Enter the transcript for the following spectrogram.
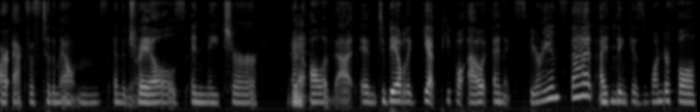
our access to the mountains and the Yes. trails and nature and Yes. all of that. And to be able to get people out and experience that, I Mhm. think is wonderful.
